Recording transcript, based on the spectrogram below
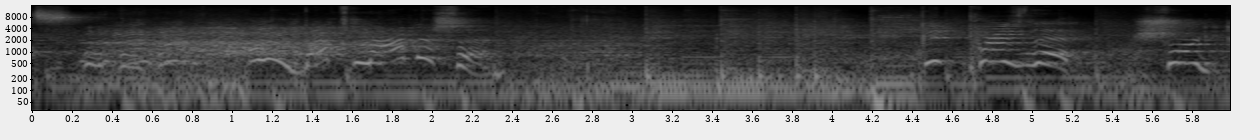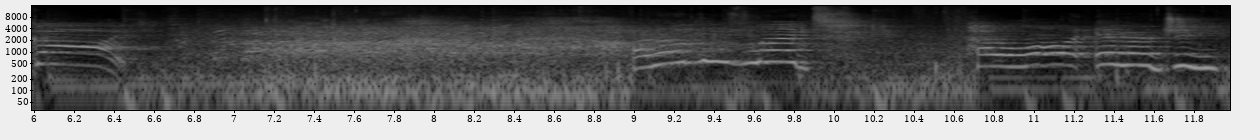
Biggest oh, that's Madison. Big president, short guy. I know these legs had a lot of energy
